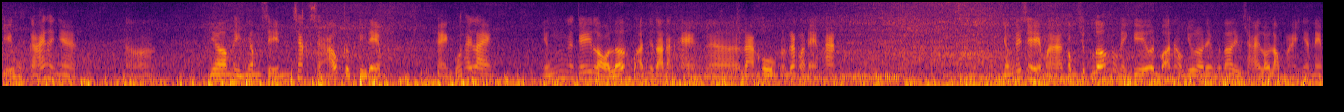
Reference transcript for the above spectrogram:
triệu một cái thôi nha. Đó. Nhôm thì nhôm xịn, sắc sảo cực kỳ đẹp. Hàng của Thái Lan. Những cái lò lớn bển người ta đặt hàng à, ra khuôn rất là đẹp ha. Những cái xe mà công suất lớn luôn này kia bên bển hầu như là đều người ta đều xài loại lòng này nha anh em.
